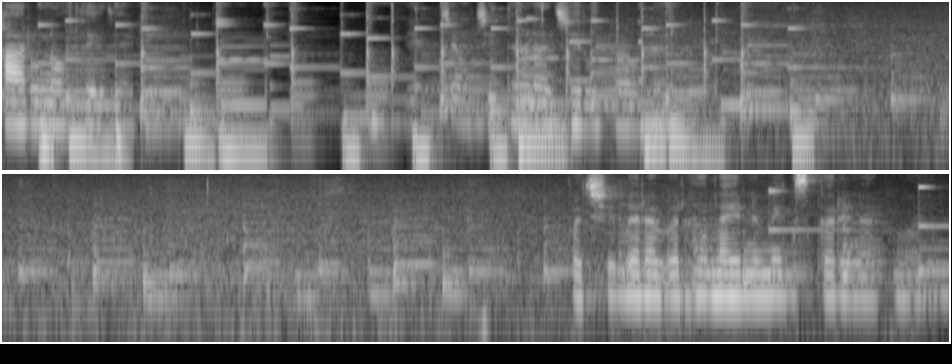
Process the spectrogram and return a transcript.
ખારું ન થઈ જાય. એક ચમચી ધાણા જીરું પાવડર. પછી બરાબર હલાઈને મિક્સ કરી નાખવાનું.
